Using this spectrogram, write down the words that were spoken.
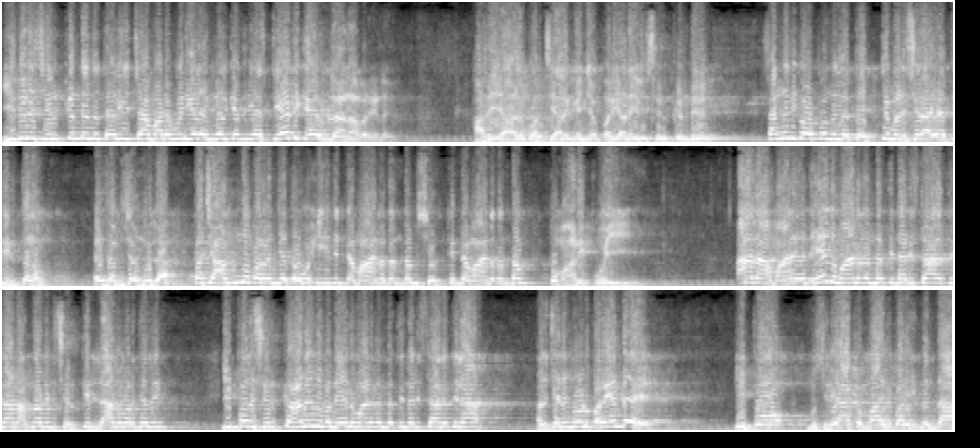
ഇതിന് ചെറുക്കുണ്ടെന്ന് തെളിയിച്ച മടവൂരികൾ നിങ്ങൾക്കെതിരെ ആ സ്റ്റേജ് കയറില്ല എന്നാ പറയുന്നത് അതേ ആൾ കുറച്ചു കാലം കഴിഞ്ഞ പറയുകയാണെങ്കിൽ ചെറുക്കുണ്ട്. സംഗതി കുഴപ്പമൊന്നുമില്ല. തെറ്റ് മനസ്സിലായാൽ തിരുത്തണം. അത് സംശയമൊന്നുമില്ല. പക്ഷെ അന്ന് പറഞ്ഞ തൗഹീദിന്റെ മാനദണ്ഡം ഷിർക്കിന്റെ മാനദണ്ഡം ഇപ്പൊ മാറിപ്പോയി. അതാ മാനദണ്ഡം ഏത് മാനദണ്ഡത്തിന്റെ അടിസ്ഥാനത്തിലാണ് അന്ന് അതിന് ശിർക്കില്ല എന്ന് പറഞ്ഞത്? ഇപ്പൊ അത് ശിർക്കാണ് എന്ന് പറഞ്ഞ ഏത് മാനദണ്ഡത്തിന്റെ അടിസ്ഥാനത്തിലാ? അത് ജനങ്ങളോട് പറയണ്ടേ? ഇപ്പോ മുസ്ലിയാക്കന്മാര് പറയുന്നെന്താ?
